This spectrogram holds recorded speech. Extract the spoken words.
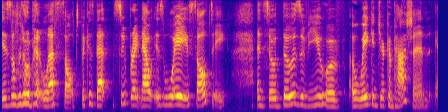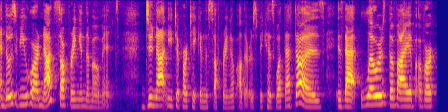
is a little bit less salt because that soup right now is way salty. And so, those of you who have awakened your compassion and those of you who are not suffering in the moment, do not need to partake in the suffering of others because what that does is that lowers the vibe of our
